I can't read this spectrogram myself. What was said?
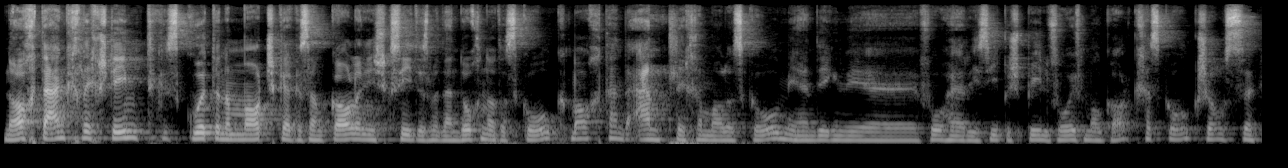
nachdenklich stimmt. Das Gute am Match gegen St. Gallen war, dass wir dann doch noch das Goal gemacht haben. Endlich einmal ein Goal. Wir haben irgendwie äh, vorher in sieben Spielen fünfmal gar kein Goal geschossen.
